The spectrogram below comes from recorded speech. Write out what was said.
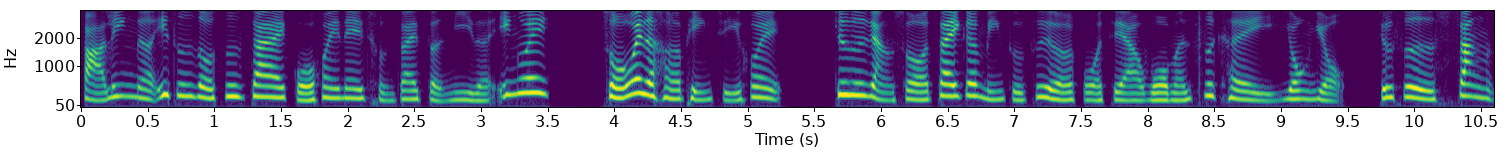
法令呢，一直都是在国会内存在争议的，因为所谓的和平集会，就是讲说，在一个民主自由的国家，我们是可以拥有。就是上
